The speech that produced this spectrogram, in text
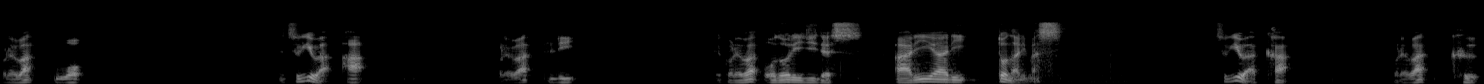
これはを。次はあ。これはり。これは踊り字です。ありありとなります。次はか。これはく。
